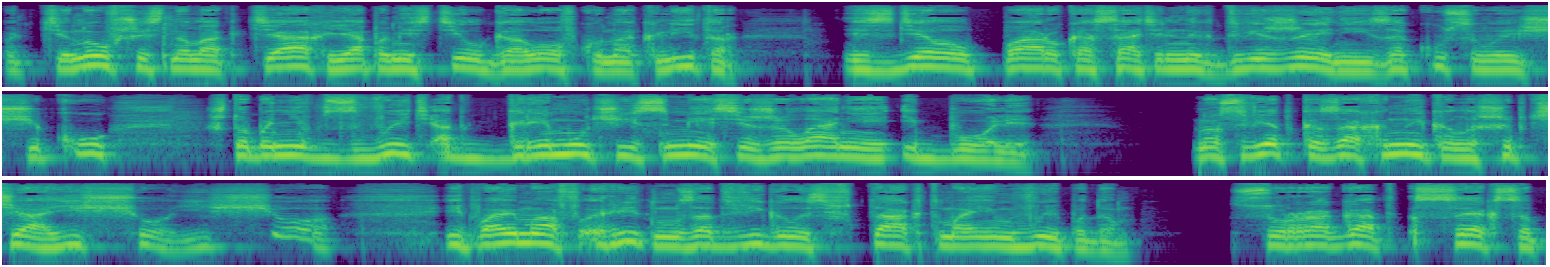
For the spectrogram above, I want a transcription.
Подтянувшись на локтях, я поместил головку на клитор и сделал пару касательных движений, закусывая щеку, чтобы не взвыть от гремучей смеси желания и боли. Но Светка захныкала, шепча «Еще, еще!» и, поймав ритм, задвигалась в такт моим выпадом. Суррогат секса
